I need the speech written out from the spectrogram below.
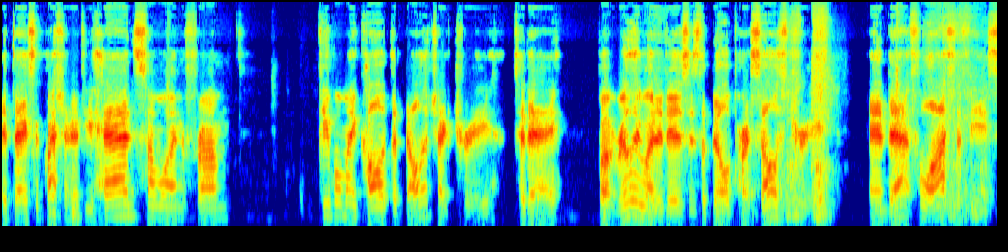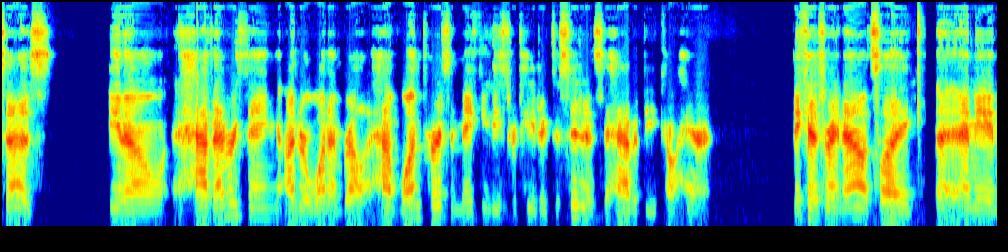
it begs the question if you had someone from, people might call it the Belichick tree today, but really what it is is the Bill Parcells tree. And that philosophy says, you know, have everything under one umbrella, have one person making these strategic decisions to have it be coherent because right now it's like I mean,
